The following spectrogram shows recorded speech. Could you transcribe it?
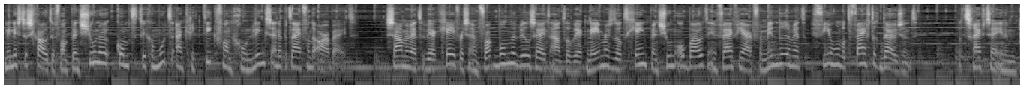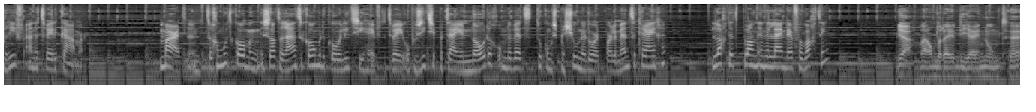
Minister Schouten van Pensioenen komt tegemoet aan kritiek van GroenLinks en de Partij van de Arbeid. Samen met werkgevers en vakbonden wil zij het aantal werknemers dat geen pensioen opbouwt in vijf jaar verminderen met 450.000. Dat schrijft zij in een brief aan de Tweede Kamer. Maart, een tegemoetkoming zat eraan te komen. De coalitie heeft de twee oppositiepartijen nodig om de wet toekomstpensioenen door het parlement te krijgen. Lag dit plan in de lijn der verwachting? Ja, nou, om de reden die jij noemt. Hè,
